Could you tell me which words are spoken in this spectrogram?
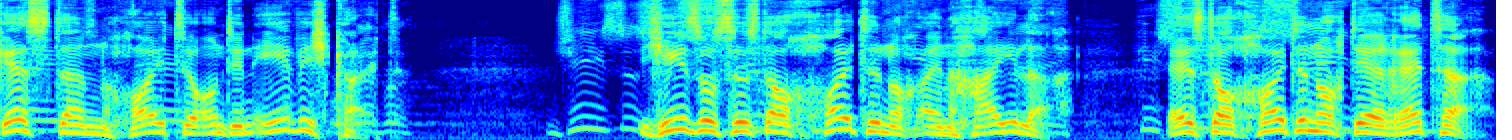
Gestern, heute und in Ewigkeit. Jesus ist auch heute noch ein Heiler. Er ist auch heute noch der Retter.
